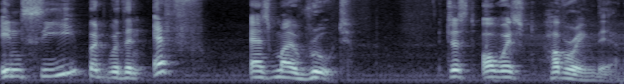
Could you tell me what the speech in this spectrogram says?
in C, but with an F as my root just always hovering there.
